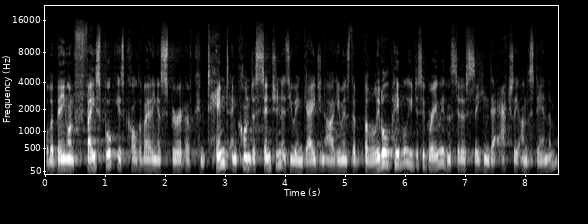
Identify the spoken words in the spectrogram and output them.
Or that being on Facebook is cultivating a spirit of contempt and condescension as you engage in arguments that belittle people you disagree with instead of seeking to actually understand them.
